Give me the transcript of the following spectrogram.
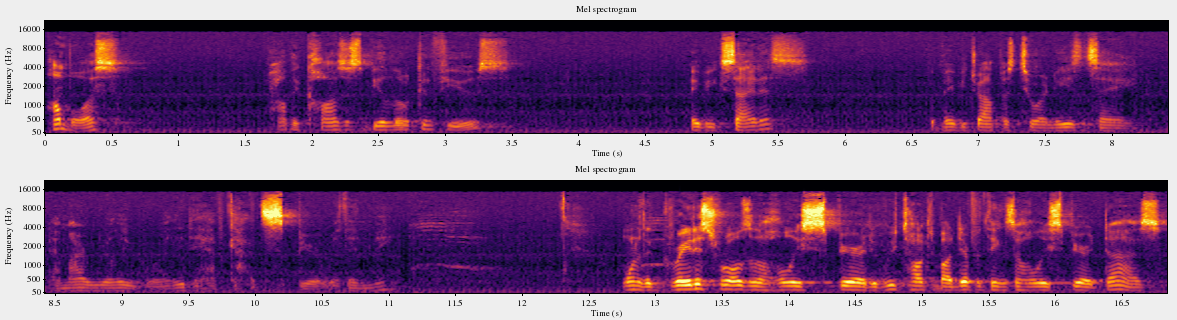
humble us probably cause us to be a little confused, maybe excite us, but maybe drop us to our knees and say, Am I really worthy to have God's Spirit within me? One of the greatest roles of the Holy Spirit, We've talked about different things the Holy Spirit does,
